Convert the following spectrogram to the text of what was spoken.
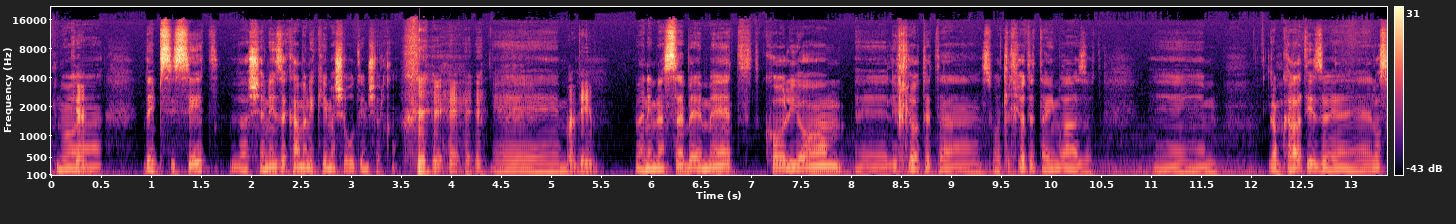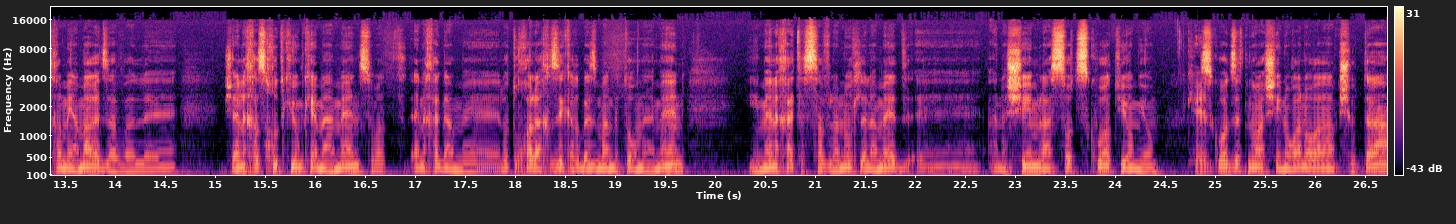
תנועה כן. די בסיסית, והשני זה כמה נקיים השירותים שלך. אה, מדהים. ואני מנסה באמת כל יום אה, לחיות את ה... זאת אומרת, לחיות את האמרה הזאת. גם קראתי איזה, לא זוכר מי אמר את זה, אבל אה, שאין לך זכות קיום כמאמן, זאת אומרת, אין לך גם, אה, לא תוכל להחזיק הרבה זמן בתור מאמן, אם אין לך את הסבלנות ללמד אה, אנשים לעשות סקווט יום-יום. כן. סקווט זה תנועה שהיא נורא נורא פשוטה.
